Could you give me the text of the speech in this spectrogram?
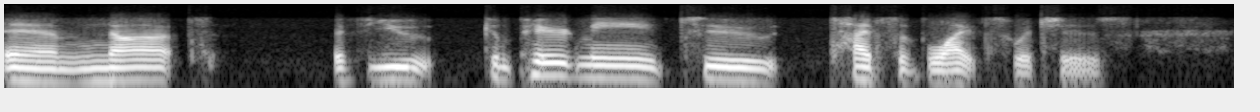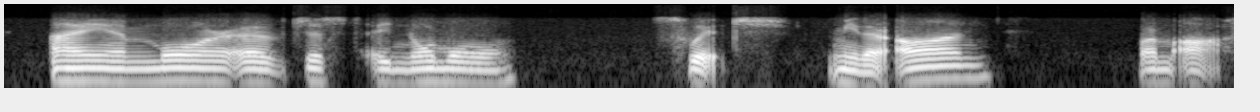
am not. If you compared me to types of light switches, I am more of just a normal switch. I'm either on or I'm off.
